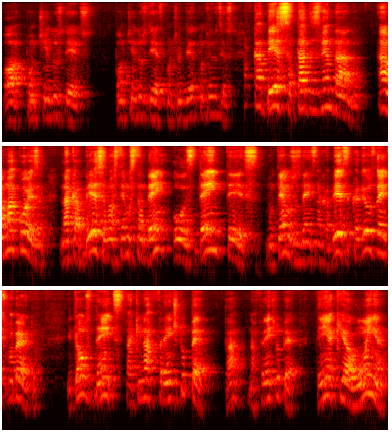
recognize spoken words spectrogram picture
Ó, pontinha dos dedos, pontinha dos dedos, pontinha dos dedos, pontinha dos dedos. Cabeça está desvendado. Ah, uma coisa, na cabeça nós temos também os dentes. Não temos os dentes na cabeça? Cadê os dentes, Roberto? Então os dentes estão tá aqui na frente do pé, tá? Na frente do pé. Tem aqui a unha,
